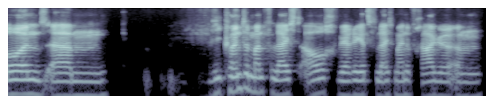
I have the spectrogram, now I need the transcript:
Und ähm, wie könnte man vielleicht auch, wäre jetzt vielleicht meine Frage, ähm,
